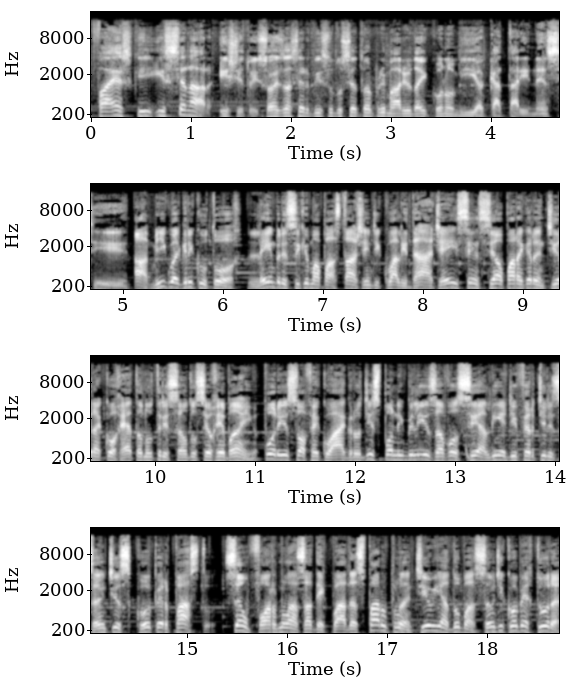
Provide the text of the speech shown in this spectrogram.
FAESC e Senar, instituições a serviço do setor primário da economia catarinense. Amigo Amigo agricultor, lembre-se que uma pastagem de qualidade é essencial para garantir a correta nutrição do seu rebanho. Por isso, a Fecoagro disponibiliza a você a linha de fertilizantes Cooper Pasto. São fórmulas adequadas para o plantio e adubação de cobertura,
